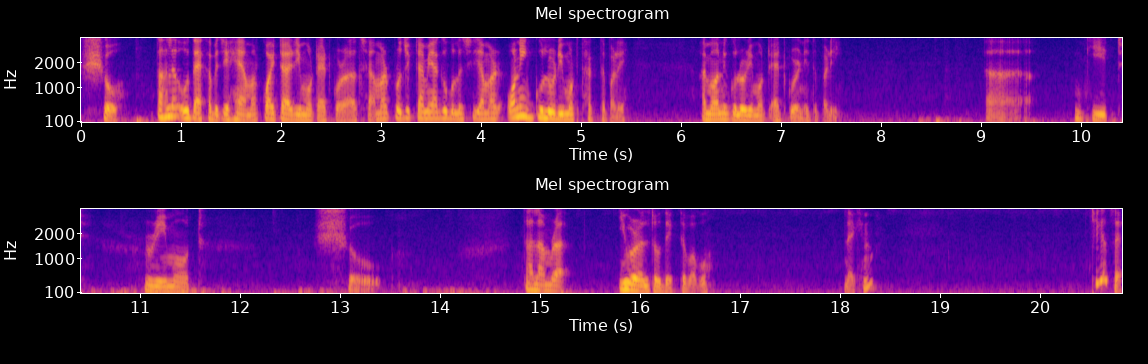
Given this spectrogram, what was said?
শো তাহলে ও দেখাবে যে হ্যাঁ আমার কয়টা রিমোট অ্যাড করা আছে। আমার প্রজেক্টে আমি আগে বলেছি যে, আমার অনেকগুলো রিমোট থাকতে পারে। আমি অনেকগুলো রিমোট অ্যাড করে নিতে পারি। গিট রিমোট শো তাহলে আমরা ইউআরএলটাও দেখতে পাবো। দেখেন। ঠিক আছে?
